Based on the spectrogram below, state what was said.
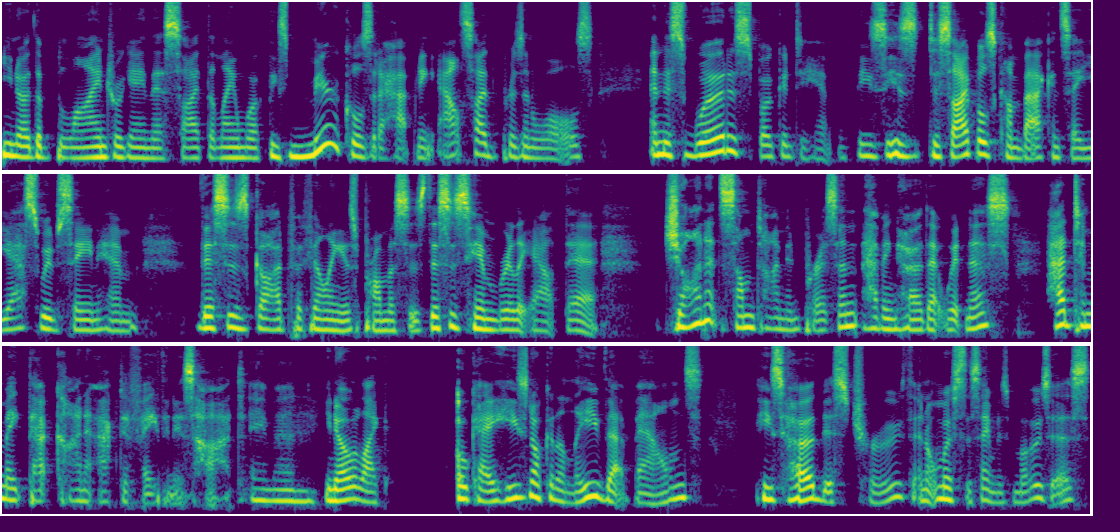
you know, the blind regain their sight, the lame work, these miracles that are happening outside the prison walls. And this word is spoken to him. These his disciples come back and say, Yes, we've seen him. This is God fulfilling his promises. This is him really out there. John, at some time in prison, having heard that witness, had to make that kind of act of faith in his heart. Amen. You know, like, okay, he's not going to leave that bounds. He's heard this truth, and almost the same as Moses,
